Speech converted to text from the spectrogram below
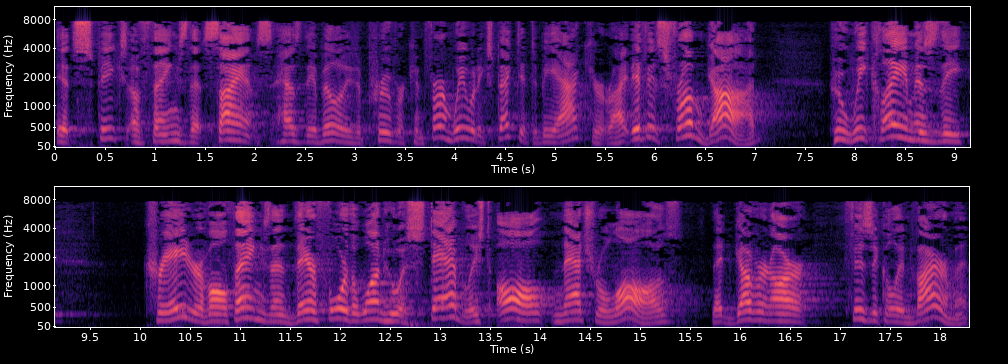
it speaks of things that science has the ability to prove or confirm, we would expect it to be accurate, right? If it's from God, who we claim is the creator of all things and therefore the one who established all natural laws that govern our physical environment,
